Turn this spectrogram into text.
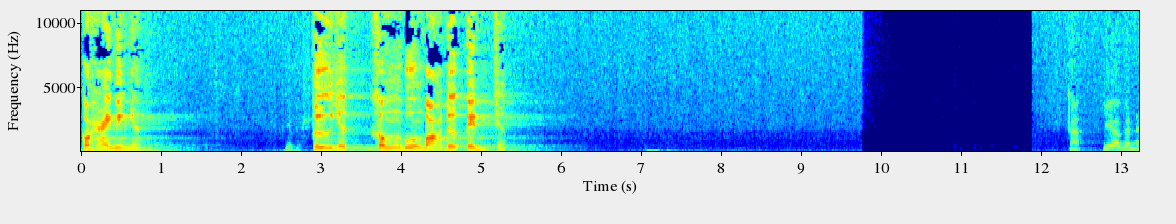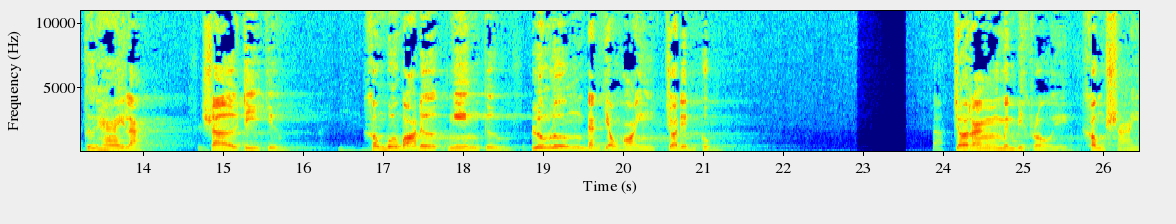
Có hai nguyên nhân. Thứ nhất, Không buông bỏ được tình chấp Thứ hai là Sở trì chướng. Không buông bỏ được nghiên cứu, Luôn luôn đánh dấu hỏi cho đến cùng. Cho rằng mình biết rồi, Không sai.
